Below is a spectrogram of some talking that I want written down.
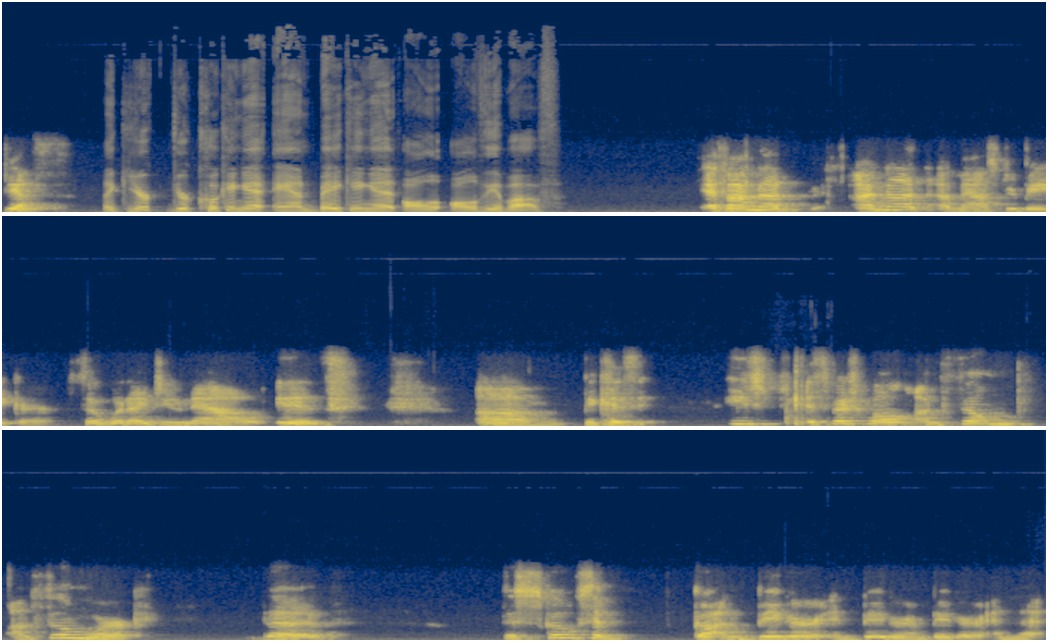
Yes. Like you're you're cooking it and baking it, all all of the above. If I'm not I'm not a master baker, so what I do now is um, because each especially well on film on film work, the the scopes have gotten bigger and bigger and bigger. And that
